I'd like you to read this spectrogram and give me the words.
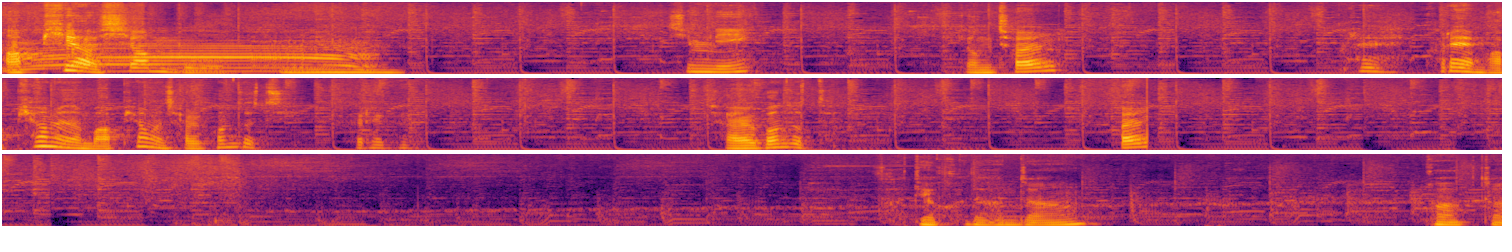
마피아 시한부. 음. 심리, 경찰. 그래, 그래 마피아면 마피아면 잘 건졌지. 그래 그래. 잘 건졌다. 사디어 카드 한 장. 과학자.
